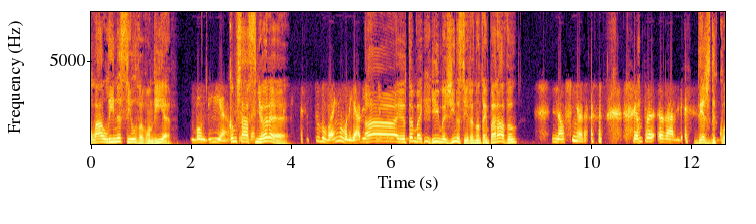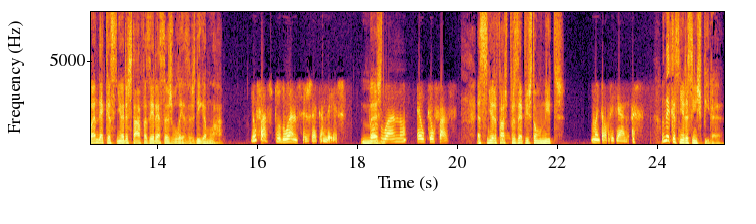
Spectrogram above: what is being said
Olá, Lina Silva, bom dia. Bom dia. Como está a senhora? Tudo bem, obrigado. Ah, também? eu também. E imagina, a senhora não tem parado. Não, senhora. Sempre a dar-lhe. Desde quando é que a senhora está a fazer essas belezas? Diga-me lá. Eu faço todo o ano, Sr. José Candeias. Mas Todo ano é o que eu faço. a senhora faz presépios tão bonitos. Muito obrigada. Onde é que a senhora se inspira?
